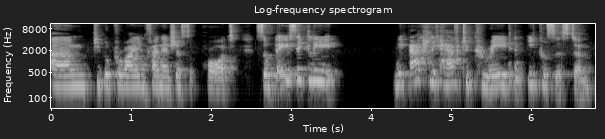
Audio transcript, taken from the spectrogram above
um, people providing financial support. So basically, we actually have to create an ecosystem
